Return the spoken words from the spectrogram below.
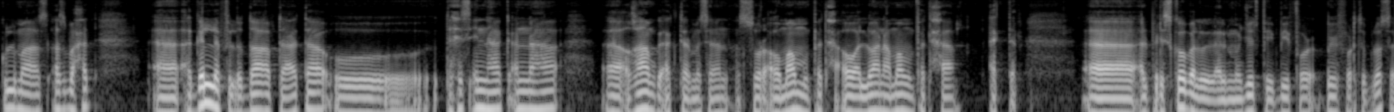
كل ما أصبحت أقل في الإضاءة بتاعتها وتحس إنها كأنها غامقة أكتر مثلا الصورة أو ما منفتحة أو ألوانها ما منفتحة أكتر. البريسكوب الموجود في P40 Plus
